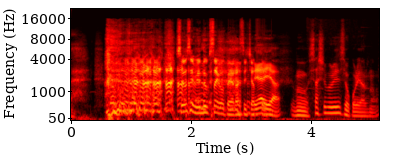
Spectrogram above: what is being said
は すいません、めんどくさいことやらせちゃって。あいやいや、もう久しぶりですよ、これやるの。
